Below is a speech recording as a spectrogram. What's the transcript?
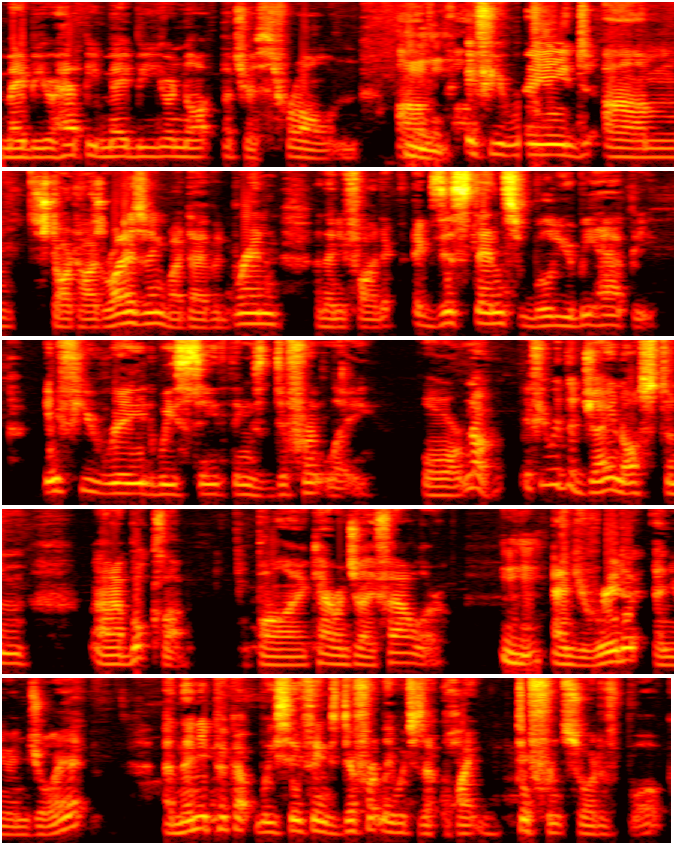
maybe you're happy, maybe you're not, but you're thrown. Um, mm. If you read um, Startide Rising by David Brin and then you find Existence, will you be happy? If you read We See Things Differently, or no, if you read the Jane Austen uh, book club by Karen J. Fowler, mm-hmm. and you read it and you enjoy it, and then you pick up We See Things Differently, which is a quite different sort of book.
